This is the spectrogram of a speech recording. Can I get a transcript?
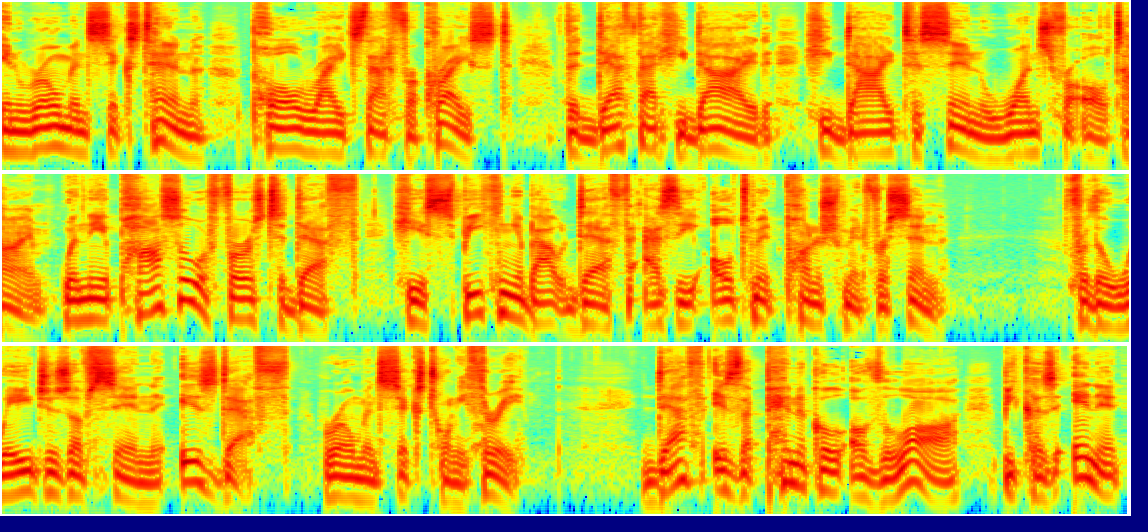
In Romans 6:10, Paul writes that for Christ, the death that he died, he died to sin once for all time. When the apostle refers to death, he is speaking about death as the ultimate punishment for sin. For the wages of sin is death, Romans 6:23. Death is the pinnacle of the law because in it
